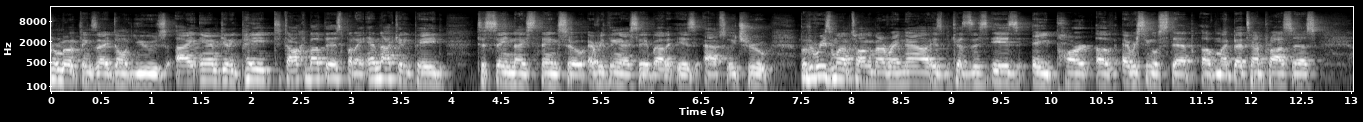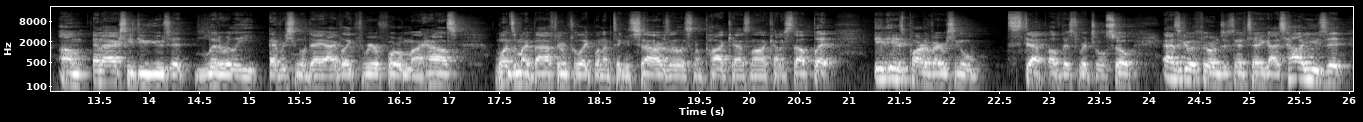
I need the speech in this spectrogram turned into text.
promote things I don't use. I am getting paid to talk about this, but I am not getting paid to say nice things, so everything I say about it is absolutely true. But the reason why I'm talking about it right now is because this is a part of every single step of my bedtime process, um, and I actually do use it literally every single day. I have like three or four in my house. One's in my bathroom for like when I'm taking showers, I listen to podcasts and all that kind of stuff, but it is part of every single step of this ritual. So as I go through, I'm just gonna tell you guys how I use it.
